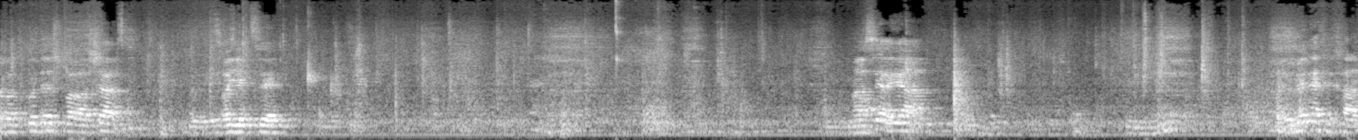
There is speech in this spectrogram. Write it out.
שבת קודש פרשת ויצא. מעשה היה במלך אחד.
